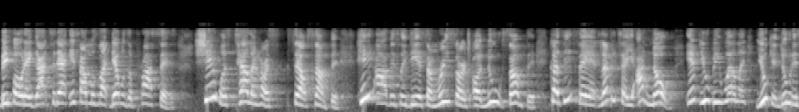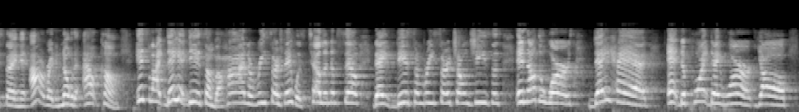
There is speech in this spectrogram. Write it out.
before they got to that, it's almost like there was a process. She was telling herself something. He obviously did some research or knew something because he said, Let me tell you, I know if you be willing, you can do this thing, and I already know the outcome. It's like they had did some behind the research. They was telling themselves they did some research on Jesus. In other words, they had at the point they were, y'all,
